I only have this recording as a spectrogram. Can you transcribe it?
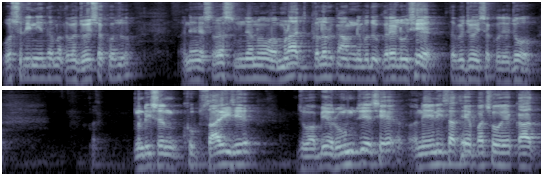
ઓસરીની અંદરમાં તમે જોઈ શકો છો. અને સરસ મજાનું હમણાં જ કલર કામ ને બધું કરેલું છે, તમે જોઈ શકો છો. જો કન્ડિશન ખૂબ સારી છે, જો આ બે રૂમ જે છે, અને એની સાથે પાછો એક આ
